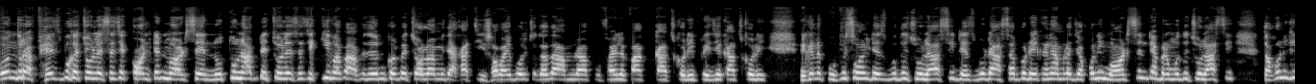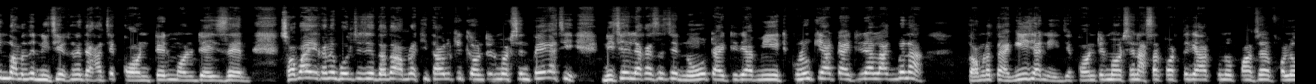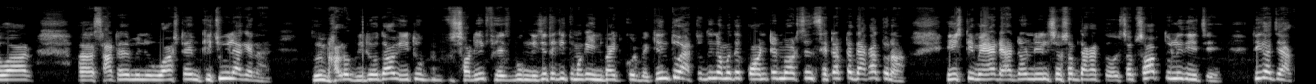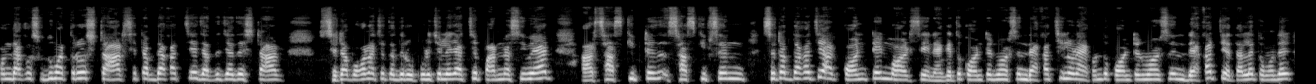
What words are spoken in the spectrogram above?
বন্ধুরা ফেসবুকে চলে এসেছে কন্টেন্ট মার্সের নতুন আপডেট চলে এসেছে। কীভাবে আবেদন করবে চলো আমি দেখাচ্ছি। সবাই বলছো, দাদা, আমরা প্রোফাইলে কাজ করি পেজে কাজ করি। এখানে প্রফেশনাল ড্যাশবোর্ডে চলে আসি ড্যাশবোর্ডে আসার পরে এখানে আমরা যখনই মার্সেন ট্যাবের মধ্যে চলে আসি তখন কিন্তু আমাদের নিচে এখানে দেখাচ্ছে কন্টেন্ট মনিটাইজেশন সবাই এখানে বলছে যে, দাদা, আমরা কি তাহলে কি কন্টেন্ট মার্সেন পেয়ে গেছি? নিচেই লেখা এসেছে নো টাইটেরিয়া মিট কোনো কি আর টাইটেরিয়া লাগবে না? তো আমরা তো আগেই জানি যে কন্টেন্ট মার্সেন আসার পর থেকে আর কোনো পাঁচ হাজার ফলোয়ার ষাট হাজার মিনিট ওয়াচ টাইম কিছুই লাগে না। তুমি ভালো ভিডিও দাও ইউটিউব সরি ফেসবুক নিজে থেকেই তোমাকে ইনভাইট করবে। কিন্তু এতদিন আমাদের কন্টেন্ট মার্সেন সেট আপটা দেখাতো না। Instream ad ad on reels সব দেখাতো সব সব তুলে দিয়েছে। ঠিক আছে, এখন দেখো শুধুমাত্র স্টার সেট আপ দেখাচ্ছে, যাদের যাদের স্টার সেট আপ অন আছে তাদের উপরে চলে যাচ্ছে পার্টনারশিপ অ্যাড আর সাবস্ক্রিপ্টে সাবস্ক্রিপশন সেট আপ দেখাচ্ছে, আর কন্টেন্ট মার্সেন আগে তো কন্টেন্ট মার্সেন দেখাচ্ছিল না, এখন তো কন্টেন্ট মার্সেন দেখাচ্ছে, তাহলে তোমাদের,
